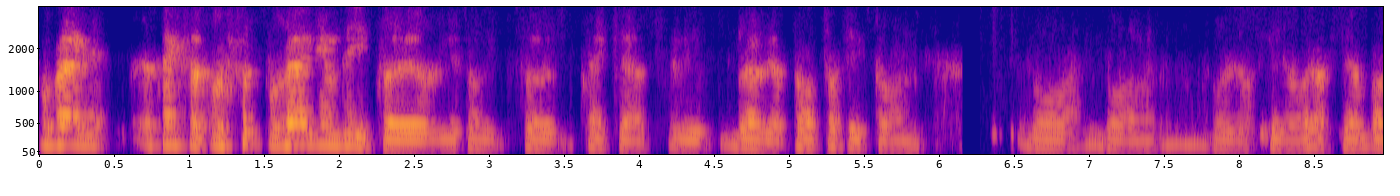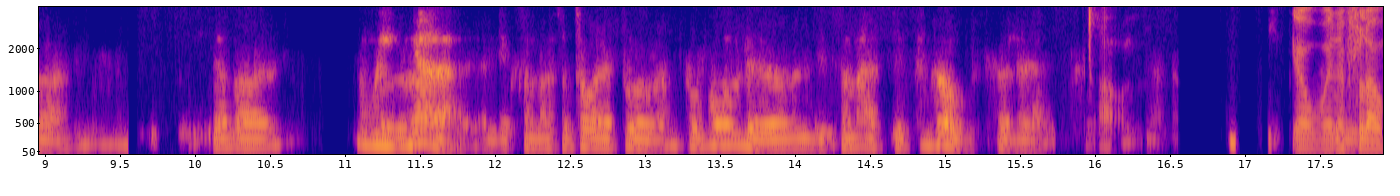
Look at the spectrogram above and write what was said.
på väg, jag tänkte att på, på vägen dit så, liksom, så tänker jag att vi behöver prata lite om vad, vad, vad jag ska göra. Ska jag bara, ska jag bara winga det här? Liksom, alltså ta det på, på volley och liksom as it goes? Eller? Ja. Go with the Mm. flow.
